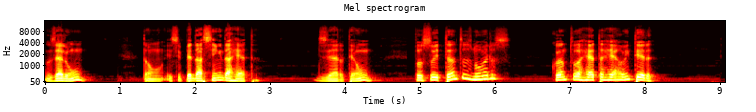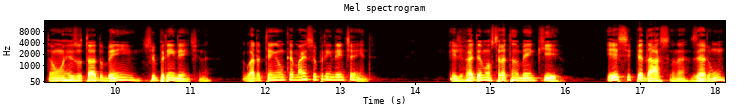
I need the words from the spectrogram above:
0, 1, então esse pedacinho da reta de 0 até 1, possui tantos números quanto a reta real inteira. Então, um resultado bem surpreendente, né? Agora tem um que é mais surpreendente ainda. Ele vai demonstrar também que esse pedaço, né, 01,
